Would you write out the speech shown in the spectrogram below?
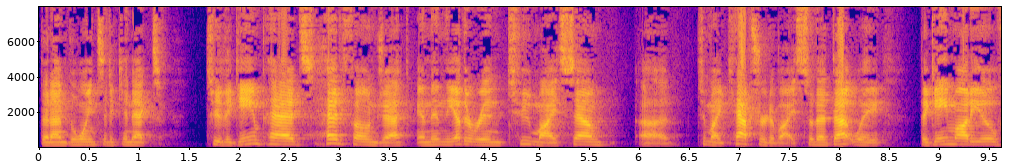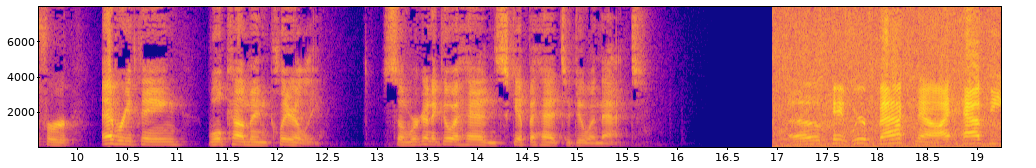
that I'm going to connect to the gamepad's headphone jack and then the other end to my sound uh, to my capture device so that that way the game audio for everything will come in clearly. So we're going to go ahead and skip ahead to doing that. Okay, we're back now. I have the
